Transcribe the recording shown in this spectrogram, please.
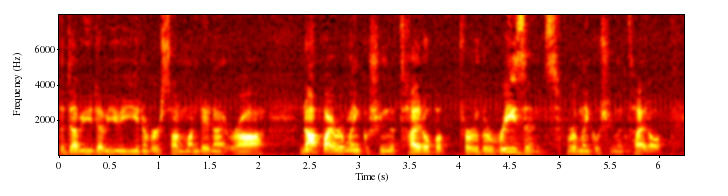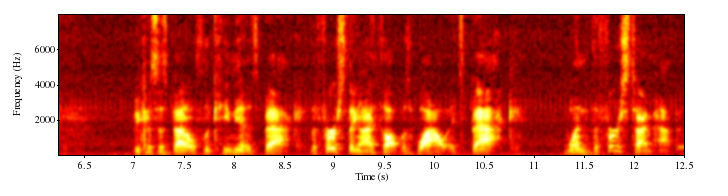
the WWE Universe on Monday Night Raw, not by relinquishing the title, but for the reasons relinquishing the title. Because his battle with leukemia is back. The first thing I thought was, wow, it's back. When did the first time happen?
